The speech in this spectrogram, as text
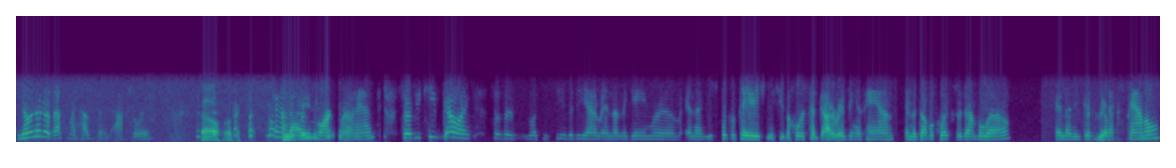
No, no, no. That's my husband, actually. Oh, okay. my husband, Nice. Marc Mohan. So if you keep going, so there's like you see the DM and then the game room, and then you flip a page and you see the horsehead guy raising his hands, and the double clicks are down below, and then you go to the Yep. next panel.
